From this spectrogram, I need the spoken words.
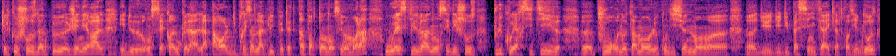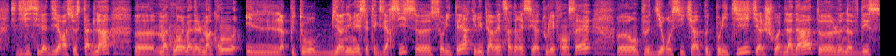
quelque chose d'un peu général et de, on sait quand même que la, parole du président de la République peut être importante dans ces moments-là, ou est-ce qu'il va annoncer des choses plus coercitives euh, pour notamment le conditionnement euh, euh, du, du, pass sanitaire avec la troisième dose? C'est difficile à dire à ce stade-là. Maintenant, Emmanuel Macron, il a plutôt bien aimé cet exercice solitaire qui lui permet de s'adresser à tous les Français. On peut dire aussi qu'il y a un peu de politique, il y a le choix de la date, le 9 déce-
